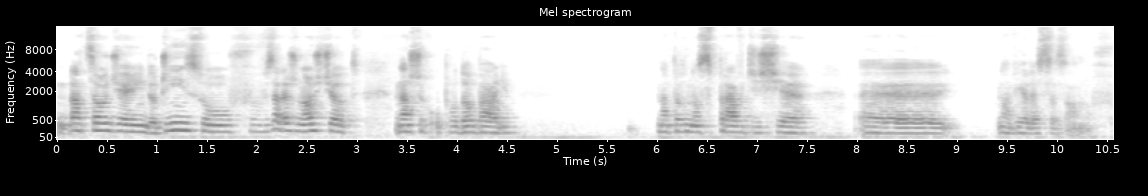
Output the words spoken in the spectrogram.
na co dzień do jeansów, w zależności od naszych upodobań. Na pewno sprawdzi się na wiele sezonów.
